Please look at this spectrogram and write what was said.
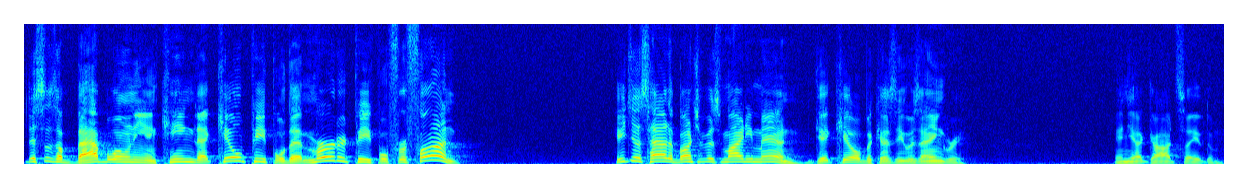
This is a Babylonian king that killed people, that murdered people for fun. He just had a bunch of his mighty men get killed because he was angry. And yet God saved them.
